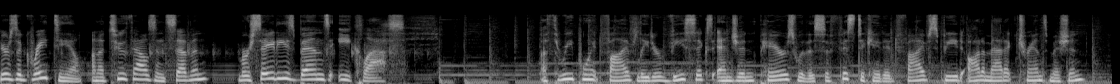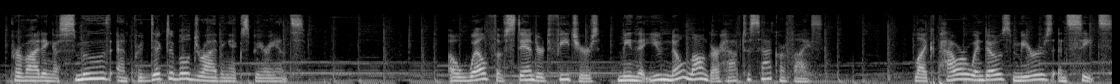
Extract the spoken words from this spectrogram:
Here's a great deal on a 2007 Mercedes-Benz E-Class. A 3.5-liter V6 engine pairs with a sophisticated 5-speed automatic transmission, providing a smooth and predictable driving experience. A wealth of standard features mean that you no longer have to sacrifice, like power windows, mirrors, and seats,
